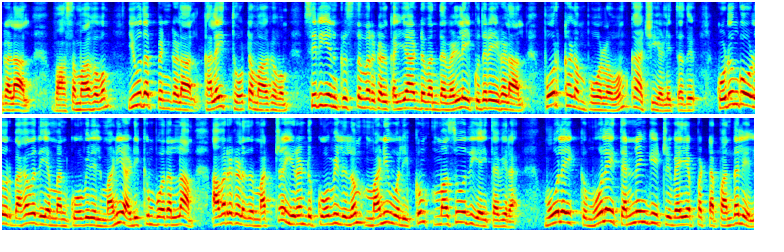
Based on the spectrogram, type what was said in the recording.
திரவியங்களால் வாசமாகவும் யூத பெண்களால் கலை தோட்டமாகவும் சிரியன் கிறிஸ்தவர்கள் கையாண்டு வந்த வெள்ளை குதிரைகளால் போர்க்களம் போலவும் காட்சியளித்தது. கொடுங்கோளூர் பகவதியம்மன் கோவிலில் மணி அடிக்கும் போதெல்லாம் அவர்களது மற்ற இரண்டு கோவிலிலும் மணி ஒலிக்கும் மசூதியை தவிர மூலைக்கு மூலை தென்னங்கீற்று வேயப்பட்ட பந்தலில்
